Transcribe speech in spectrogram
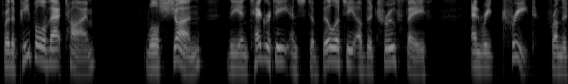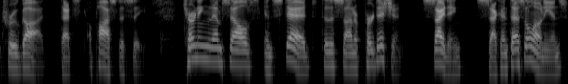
For the people of that time will shun the integrity and stability of the true faith and retreat from the true God. That's apostasy turning themselves instead to the son of perdition, citing 2 Thessalonians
